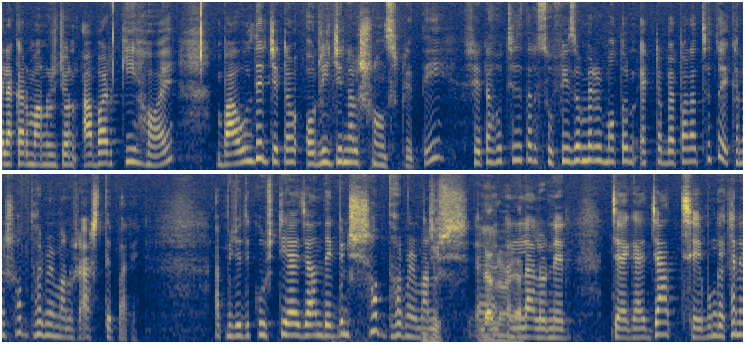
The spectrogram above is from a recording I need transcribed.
এলাকার মানুষজন। আবার কি হয় বাউলদের যেটা অরিজিনাল সংস্কৃতি সেটা হচ্ছে যে তার সুফিজমের মতন একটা ব্যাপার আছে তো এখানে সব ধর্মের মানুষ আসতে পারে। আপনি যদি কুষ্টিয়ায় যান দেখবেন সব ধর্মের মানুষ লালনের। লালনের জায়গায় যাচ্ছে এবং এখানে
